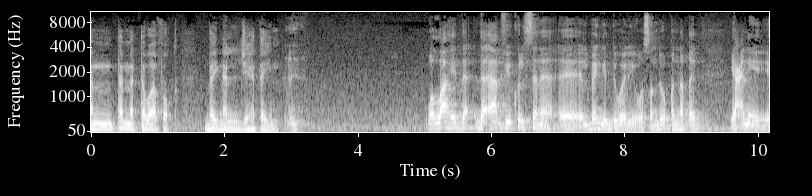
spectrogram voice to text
أم تم التوافق بين الجهتين؟ والله ده في كل سنة البنك الدولي وصندوق النقد يعني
